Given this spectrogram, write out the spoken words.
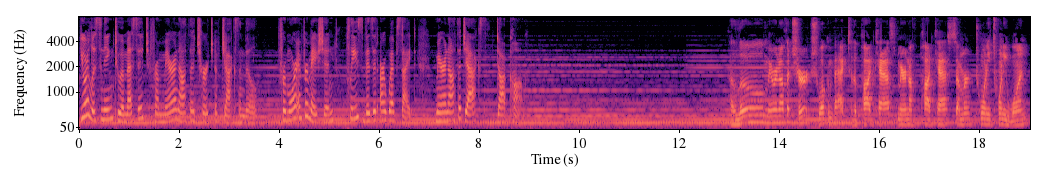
You're listening to a message from Maranatha Church of Jacksonville. For more information, please visit our website, maranathajax.com. Hello, Maranatha Church. Welcome back to the podcast, Maranatha Podcast Summer 2021.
